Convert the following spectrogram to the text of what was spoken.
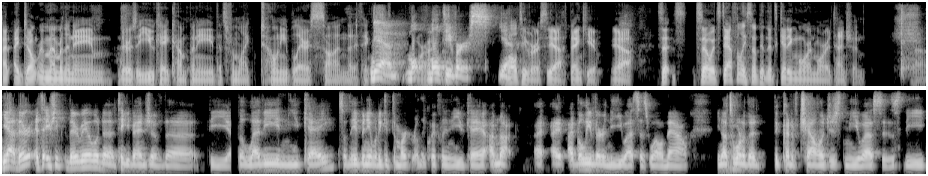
I, I, don't remember the name. There's a UK company that's from like Tony Blair's son that I think. Yeah, multiverse. Yeah, multiverse. Yeah, thank you. Yeah, so so it's definitely something that's getting more and more attention. Uh, yeah, they're it's actually they're able to take advantage of the the the levy in the UK, so they've been able to get to market really quickly in the UK. I'm not I, I, believe they're in the U.S. as well now. You know, it's one of the, the kind of challenges in the U.S. is the,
